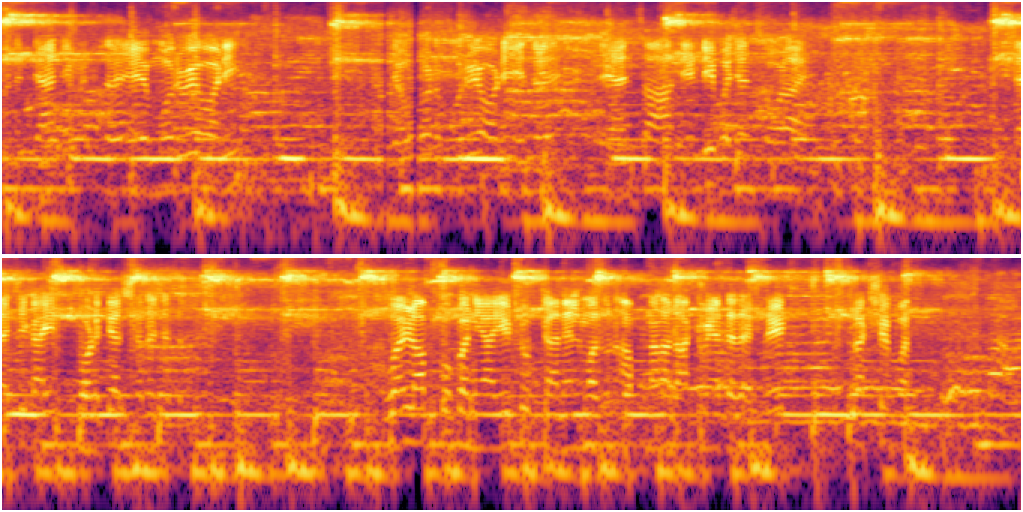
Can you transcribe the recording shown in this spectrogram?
आणि त्यानिमित्त हे मोरवेवाडी देवगड मोरवेवाडी इंद्रे यांचा हा दिंडी भजन सोहळा आहे. त्याची काही थोडक्यात शरद वर्ल्ड ऑफ कोकण या यूट्यूब चॅनेलमधून आपणाला दाखवण्यात येत आहे थेट प्रक्षेपण.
